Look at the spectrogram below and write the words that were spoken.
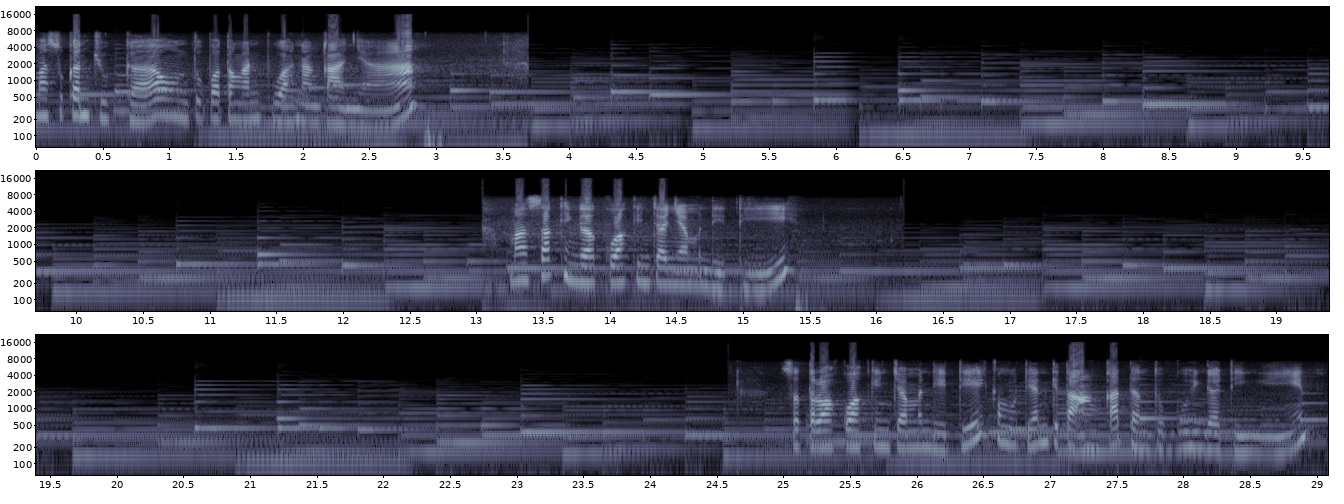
Masukkan juga untuk potongan buah nangkanya. Masak hingga kuah kincanya mendidih. Setelah kuah kinca mendidih, kemudian kita angkat dan tunggu hingga dingin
